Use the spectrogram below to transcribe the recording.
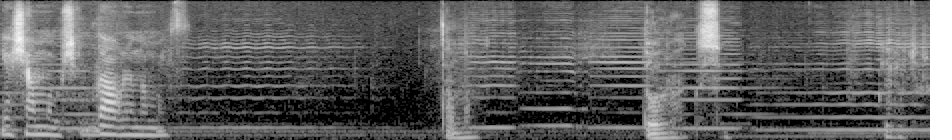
yaşanmamış gibi davranamayız. Tamam. Doğru haklısın. Gel otur.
